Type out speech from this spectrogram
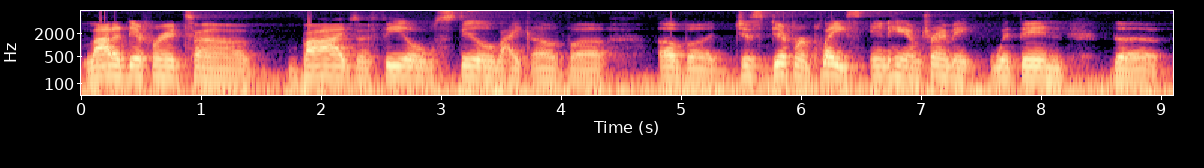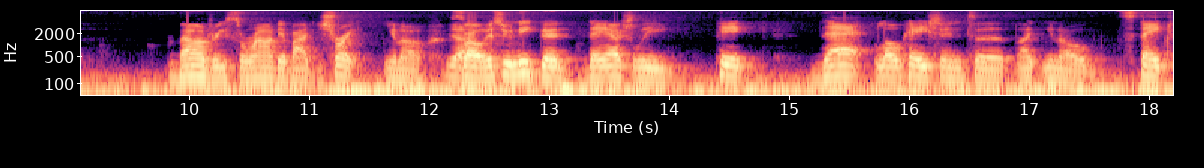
lot of different uh, vibes and feels still like of uh, of a just different place in Hamtramck within the boundary surrounded by Detroit. You know, Yeah. so it's unique that they actually pick that location to like you know stake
